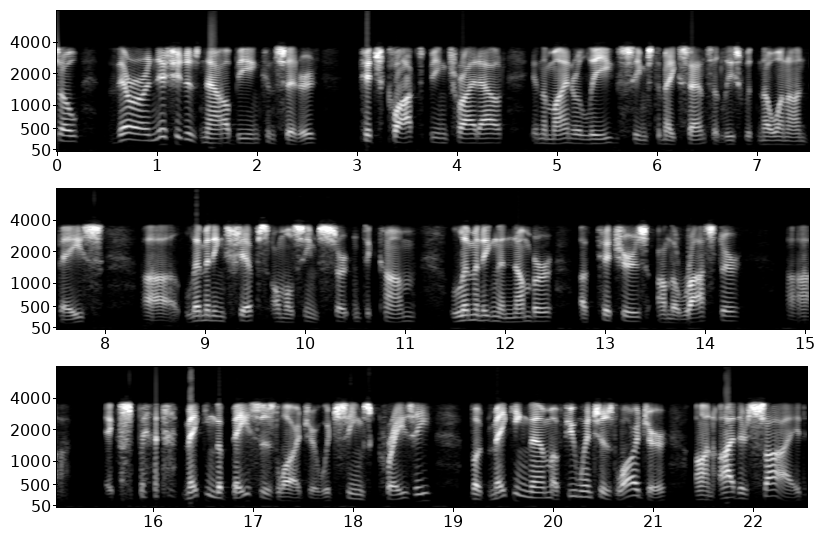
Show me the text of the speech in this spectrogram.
So there are initiatives now being considered. Pitch clocks being tried out in the minor leagues seems to make sense, at least with no one on base. Uh, limiting shifts almost seems certain to come. Limiting the number of pitchers on the roster uh, exp- making the bases larger, which seems crazy, but making them a few inches larger on either side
